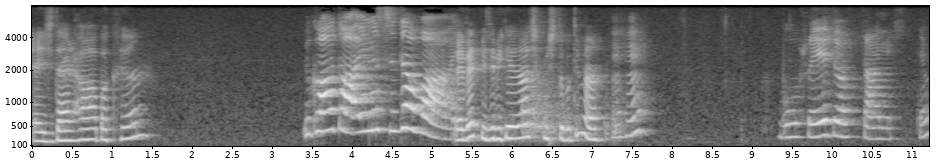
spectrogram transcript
ejderha bakın. Yukarıda aynısı da var. Evet bize bir kere daha çıkmıştı bu değil mi? Hı hı. Buse'ye göstermiştim.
